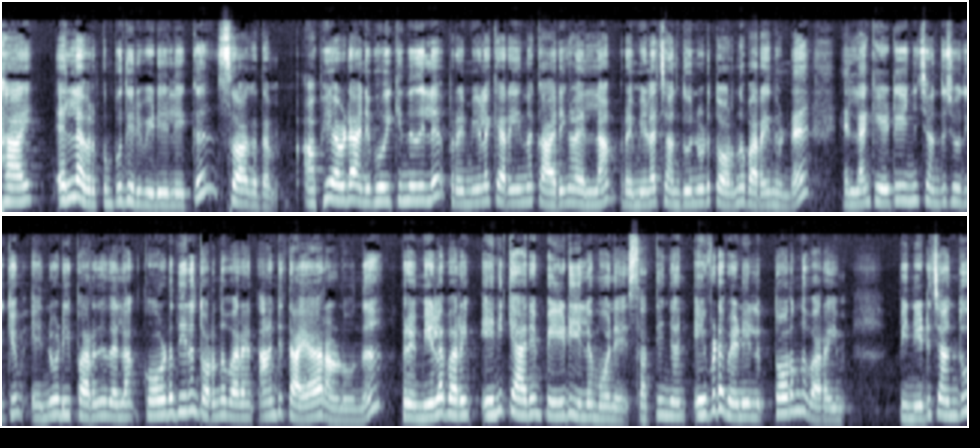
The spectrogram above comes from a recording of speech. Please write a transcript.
ഹായ് എല്ലാവർക്കും പുതിയൊരു വീഡിയോയിലേക്ക് സ്വാഗതം. അഭി അവിടെ അനുഭവിക്കുന്നതിൽ പ്രമീളയ്ക്ക് അറിയുന്ന കാര്യങ്ങളെല്ലാം പ്രമീള ചന്തുവിനോട് തുറന്നു പറയുന്നുണ്ട്. എല്ലാം കേട്ട് കഴിഞ്ഞ് ചന്തു ചോദിക്കും എന്നോട് ഈ പറഞ്ഞതെല്ലാം കോടതിയിലും തുറന്നു പറയാൻ ആന്റി തയ്യാറാണോ എന്ന്? പ്രമീള പറയും എനിക്കാരെയും പേടിയില്ല മോനെ. സത്യം ഞാൻ എവിടെ വേണേലും തുറന്നു പറയും. പിന്നീട് ചന്തു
